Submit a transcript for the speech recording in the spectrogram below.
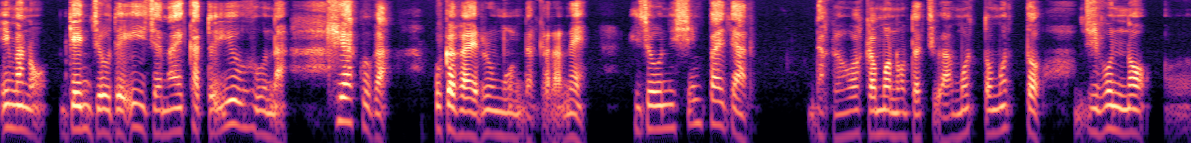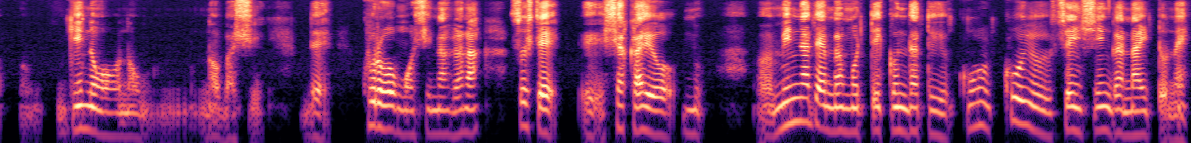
今の現状でいいじゃないかというふうな規約が伺えるもんだからね、非常に心配である。だから若者たちはもっともっと自分の技能の伸ばしで苦労もしながら、そして社会をみんなで守っていくんだというこうこういう精神がないとね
